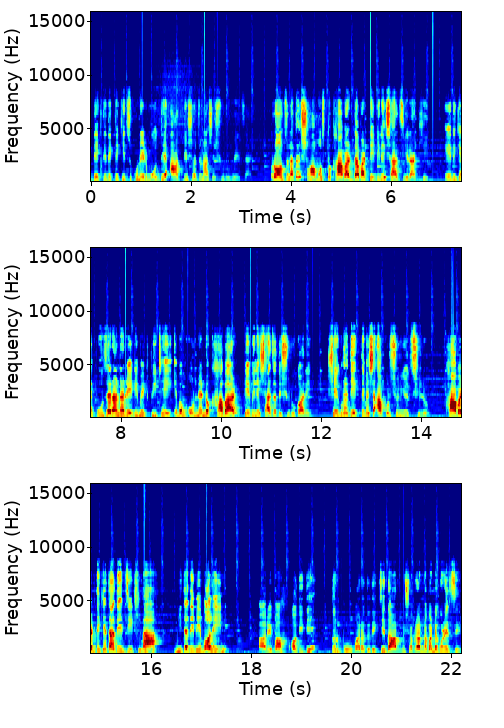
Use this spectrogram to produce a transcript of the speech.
দেখতে দেখতে কিছুক্ষণের মধ্যে আত্মীয় স্বজন আসা শুরু হয়ে যায়। রচনা তার সমস্ত খাবার দাবার টেবিলে সাজিয়ে রাখে। এদিকে পূজা রান্না রেডিমেড পিঠে এবং অন্যান্য খাবার টেবিলে সাজাতে শুরু করে। সেগুলো দেখতে বেশ আকর্ষণীয় ছিল। খাবার দেখে তাদের জেঠিমা মিতা দেবী বলেন, আরে বাহ, অদিতি, তোর বৌমারা তো দেখছি দারুণ সব রান্না বান্না করেছে।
